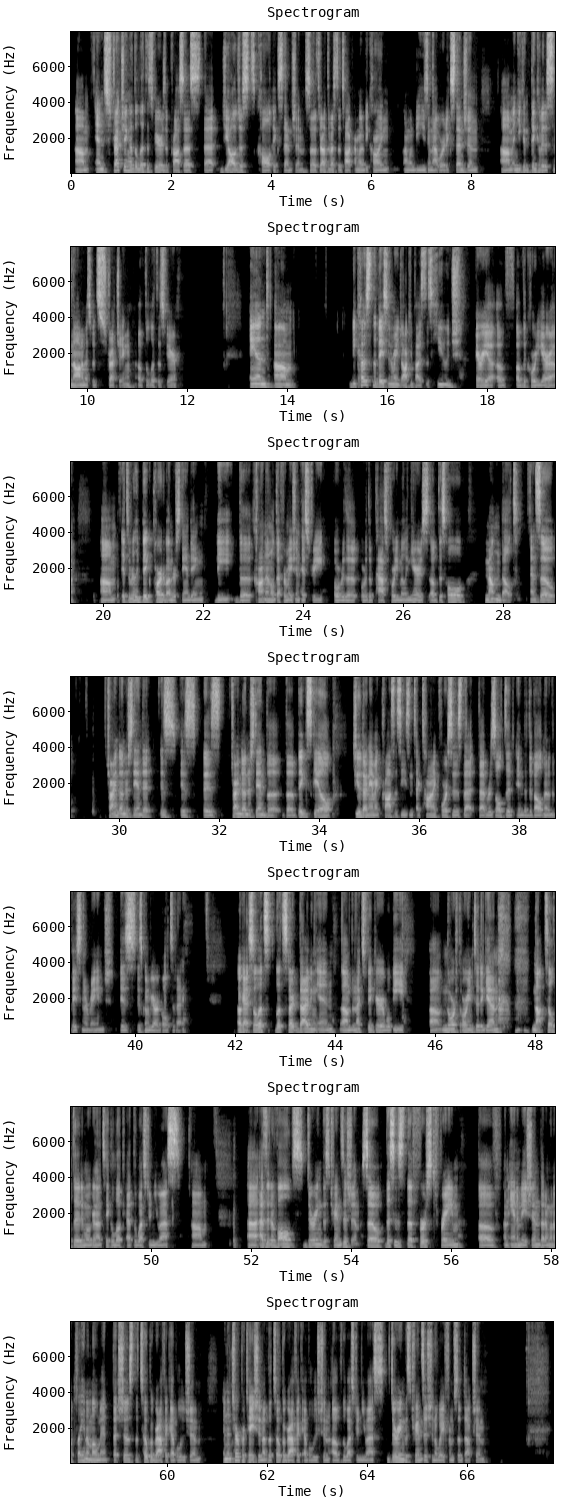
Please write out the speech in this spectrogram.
Um, and stretching of the lithosphere is a process that geologists call extension. So throughout the rest of the talk, I'm going to be calling, I'm going to be using that word extension. Um, and you can think of it as synonymous with stretching of the lithosphere. And um, because the Basin Range occupies this huge area of, of the Cordillera, um, it's a really big part of understanding the the continental deformation history over the over the past 40 million years of this whole mountain belt. And so trying to understand it is is is trying to understand the the big scale geodynamic processes and tectonic forces that that resulted in the development of the basin and range is is going to be our goal today. Okay, so let's let's start diving in. Um, the next figure will be uh, north oriented again, not tilted, and we're going to take a look at the western U.S. Um, uh, as it evolves during this transition. So this is the first frame of an animation that I'm going to play in a moment that shows the topographic evolution an interpretation of the topographic evolution of the Western US during this transition away from subduction.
